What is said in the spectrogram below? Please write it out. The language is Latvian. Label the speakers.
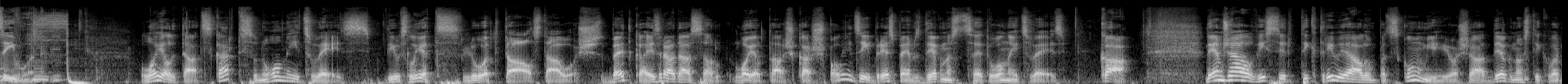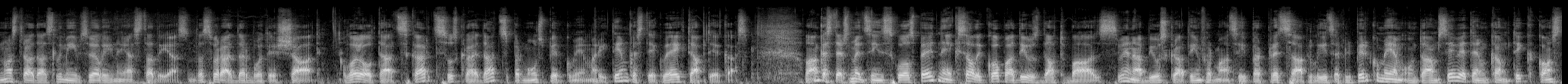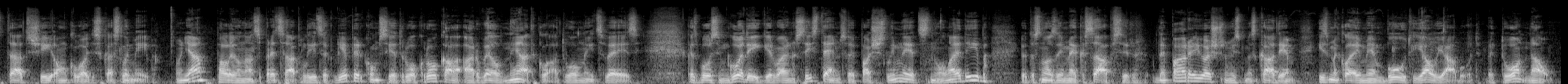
Speaker 1: dzīvot. Lojalitātes kartes un olnīcu vēzis. Divas lietas ļoti tālu stāvošas, bet, kā izrādās, ar lojalitāšu karšu palīdzību ir iespējams diagnosticēt olnīcu vēzi. Kā? Diemžēl viss ir tik triviāli un pat skumji, jo šāda diagnostika var nostrādāt slimības vēlīnajās stadijās, un tas varētu darboties šādi. Lojalitātes kartes uzkrāja datus par mūsu pirkumiem, arī tiem, kas tiek veikti aptiekās. Lankasters medicīnas skolas pētnieki salika kopā divas datu bāzes. Vienā bija uzkrāta informācija par pretsāpju līdzekļu pirkumiem un tām sievietēm, kam tika konstatēta šī onkoloģiskā slimība. Un jā, palielināts pretsāpju līdzekļu iepirkums iet roku rokā ar vēl neatklātu olnīcu vēzi, kas, būsim godīgi, ir vai nu sistēmas vai pašas slimnīcas nolaidība, jo tas nozīmē, nozīmē, ka sāpes ir nepārējošas un vismaz kādiem izmeklējumiem būtu jau jābūt, bet to nav.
